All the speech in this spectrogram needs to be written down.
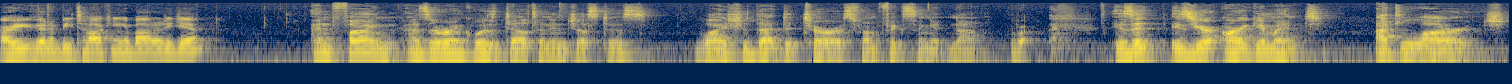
are you going to be talking about it again? And fine, Azarenka was dealt an injustice. Why should that deter us from fixing it now? Is it is your argument at large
